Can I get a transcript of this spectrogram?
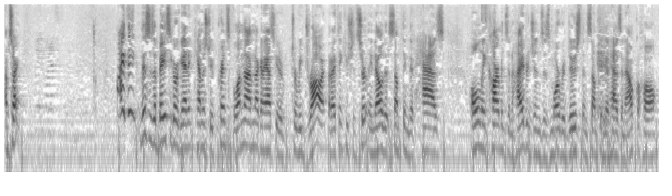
I'm sorry? I think this is a basic organic chemistry principle. I'm not, I'm not going to ask you to, to redraw it, but I think you should certainly know that something that has only carbons and hydrogens is more reduced than something that has an alcohol,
